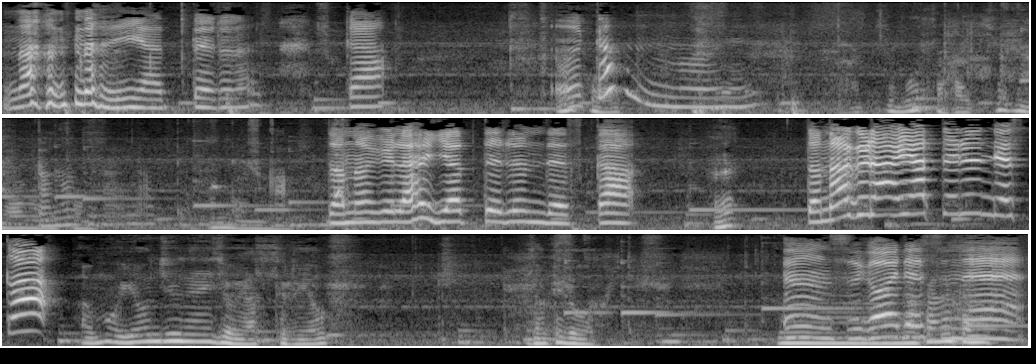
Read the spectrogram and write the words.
何年やってるんですかわかんないもっとはっきり言わないと分かんないどのぐらいやってるんですかえ？どのぐらいやってるんですか？あもう40年以上やってるよ。だけど。うんすごいですね。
